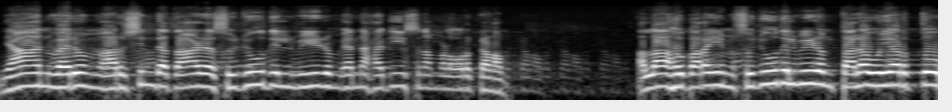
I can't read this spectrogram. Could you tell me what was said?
ഞാൻ വരും അർഷിന്റെ താഴെ സുജൂദിൽ വീഴും എന്ന ഹദീസ് നമ്മൾ ഓർക്കണം. അള്ളാഹു പറയും സുജൂദിൽ വീഴും തല ഉയർത്തു.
